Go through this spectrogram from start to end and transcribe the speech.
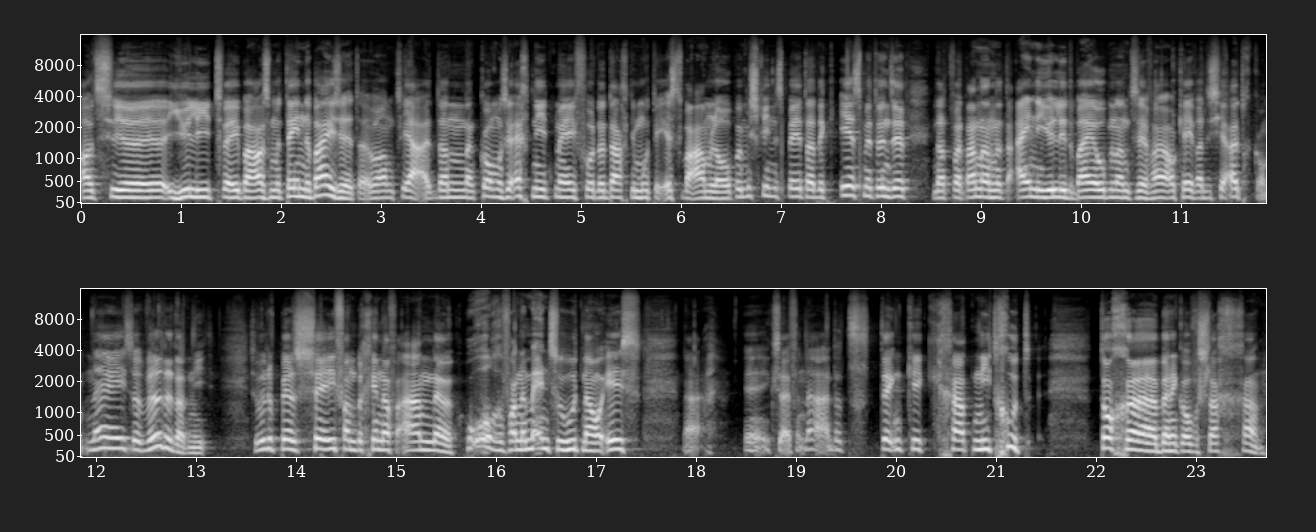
als jullie twee bazen meteen erbij zitten. Want ja, dan, dan, komen ze echt niet mee voor de dag. Die moeten eerst warm lopen. Misschien is het beter dat ik eerst met hun zit. Dat we dan aan het einde jullie erbij hopen. En dan zeggen van, oké, wat is hier uitgekomen? Nee, ze wilden dat niet. Ze wilden per se van begin af aan uh, horen van de mensen hoe het nou is. Nou, eh, ik zei van, nou, dat denk ik gaat niet goed. Toch uh, ben ik overslag gegaan.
